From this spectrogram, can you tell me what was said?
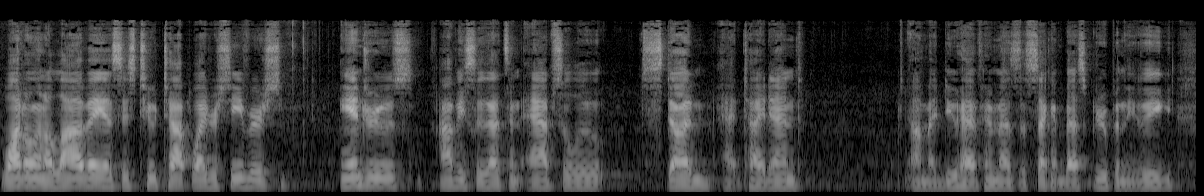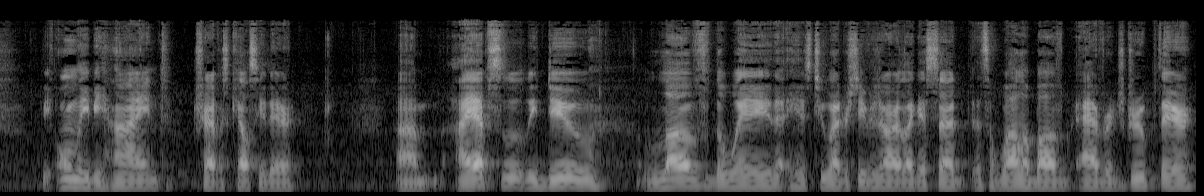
Waddle, and Olave as his two top wide receivers. Andrews, obviously, that's an absolute stud at tight end. Um, I do have him as the second best group in the league, the only behind Travis Kelce there. Um, I absolutely do love the way that his two wide receivers are. Like I said, it's a well above average group there.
